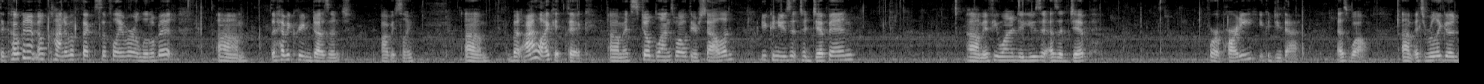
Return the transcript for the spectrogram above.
the coconut milk kind of affects the flavor a little bit. Um, the heavy cream doesn't, obviously. Um, but I like it thick. Um, it still blends well with your salad. You can use it to dip in. Um, if you wanted to use it as a dip for a party, you could do that as well. Um, it's really good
